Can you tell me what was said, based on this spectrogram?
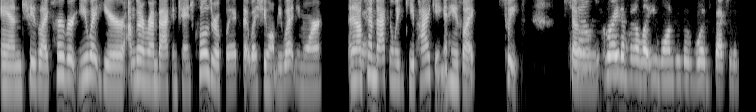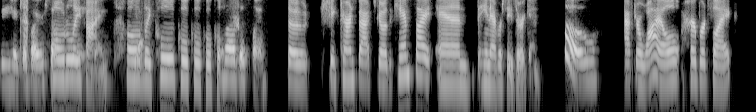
And she's like, Herbert, you wait here. I'm going to run back and change clothes real quick. That way she won't be wet anymore. And then I'll come back and we can keep hiking. And he's like, sweet. So Sounds great. I'm going to let you wander the woods back to the vehicle by yourself. totally fine. Totally cool, cool, cool, cool, cool. Love this plan. So she turns back to go to the campsite and he never sees her again. Oh. after a while, Herbert's like,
